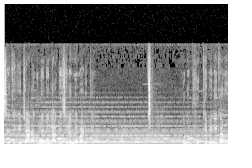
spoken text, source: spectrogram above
নার্সারি থেকে চারাগুলো এনে লাগিয়েছিলাম এ বাড়িতে। কোনো ভ্রুক্ষেপই নেই কারণ।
